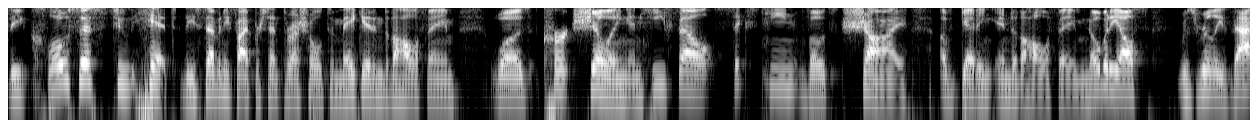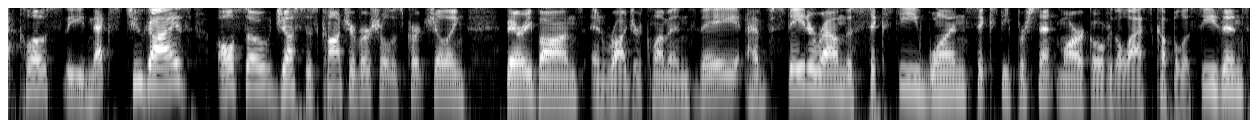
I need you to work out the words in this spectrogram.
The closest to hit the 75% threshold to make it into the Hall of Fame was Curt Schilling, and he fell 16 votes shy of getting into the Hall of Fame. Nobody else was really that close. The next two guys, also just as controversial as Curt Schilling, Barry Bonds and Roger Clemens, they have stayed around the 61 60% mark over the last couple of seasons,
